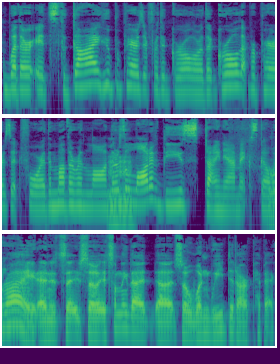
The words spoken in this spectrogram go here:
whether it's the guy who prepares it for the girl or the girl that prepares it for the mother-in-law. And there's a lot of these dynamics going Mm-hmm. Right, and it's uh, so it's something that uh, so when we did our pepek,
